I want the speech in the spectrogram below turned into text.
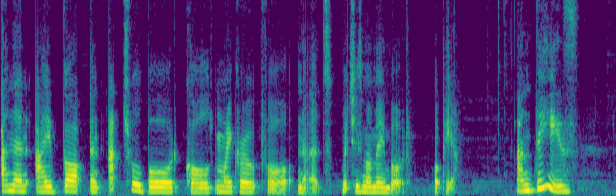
and then I've got an actual board called Micro Four Nerds which is my main board up here. And these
